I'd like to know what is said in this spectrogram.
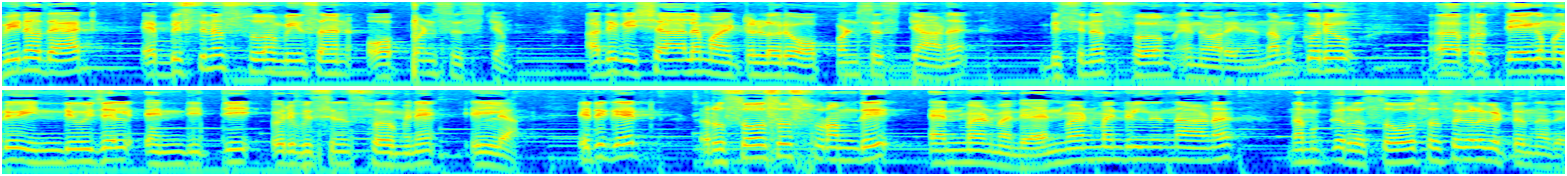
we know that a business firm is an open system അതിവിശാലമായിട്ടുള്ള ഒരു ഓപ്പൺ സിസ്റ്റമാണ് ബിസിനസ് ഫേം എന്ന് പറയുന്നത്. നമുക്കൊരു പ്രത്യേകം ഒരു ഇൻഡിവിജ്വൽ എന്റിറ്റി ഒരു ബിസിനസ് ഫേമിന് ഇല്ല. It get resources from the environment എൻവയോൺമെന്റിൽ നിന്നാണ് നമുക്ക് റിസോഴ്സസുകൾ കിട്ടുന്നത്.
